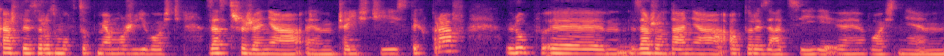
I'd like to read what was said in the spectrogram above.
każdy z rozmówców miał możliwość zastrzeżenia części z tych praw lub zażądania autoryzacji y, właśnie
